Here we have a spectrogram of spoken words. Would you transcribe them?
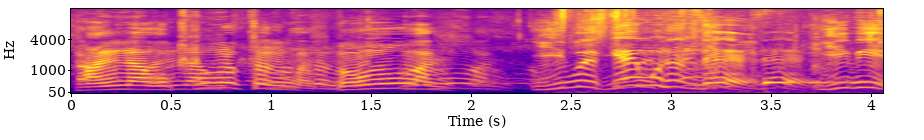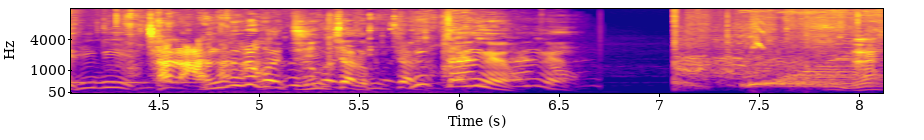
잔인하고 폭력적인 맛. 너무 맛있어 입을 깨무는데 입이 잘 안 들어가 진짜로. 팽팽해요. 네?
